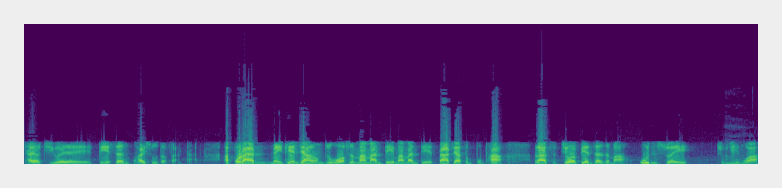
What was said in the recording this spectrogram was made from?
才有机会跌升快速的反弹啊，不然每天这样如果是慢慢跌慢慢跌，大家都不怕，那是就会变成什么温水。煮青蛙，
